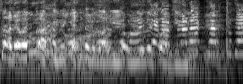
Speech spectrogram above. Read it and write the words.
ਸਾਡੇ ਵੱਲ ਤੁਹਾਡੀ ਵੀ ਕਹਿੰਦਣ ਵਾਲੀ ਹੈ ਤੁਹਾਡੀ ਵੀ। ਕਰਕ ਦੇ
